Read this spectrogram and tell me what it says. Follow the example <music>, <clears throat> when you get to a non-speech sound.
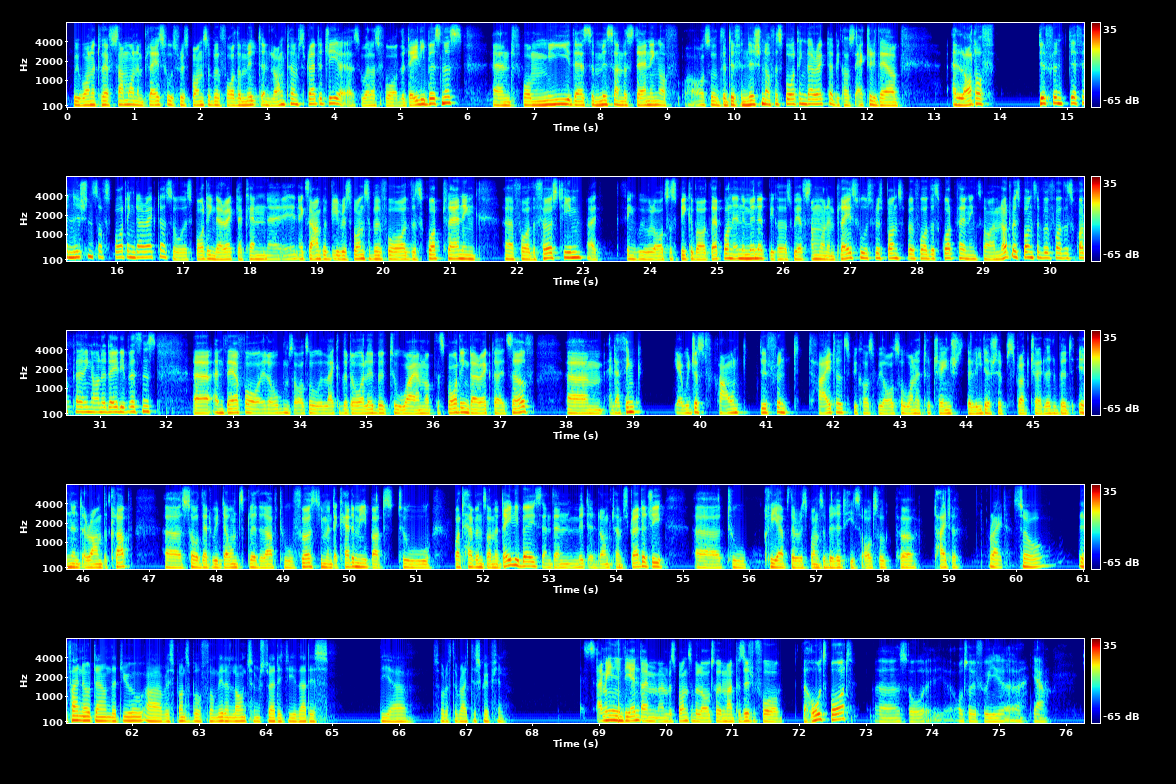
We wanted to have someone in place who's responsible for the mid and long term strategy as well as for the daily business. And for me, there's a misunderstanding of also the definition of a sporting director because actually there are a lot of different definitions of sporting director. So a sporting director can, uh, in example, be responsible for the squad planning uh, for the first team. I think we will also speak about that one in a minute because we have someone in place who's responsible for the squad planning. So I'm not responsible for the squad planning on a daily business. Uh, and therefore, it opens also like the door a little bit to why I'm not the sporting director itself. Um, and I think, yeah, we just found different titles because we also wanted to change the leadership structure a little bit in and around the club uh, so that we don't split it up to first and academy, but to what happens on a daily base and then mid and long term strategy uh, to clear up the responsibilities also per title. Right. So if I note down that you are responsible for mid and long term strategy, that is the uh, sort of the right description. I mean, in the end, I'm I'm responsible also in my position for the whole sport. Uh, so uh, also if we, uh, yeah,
